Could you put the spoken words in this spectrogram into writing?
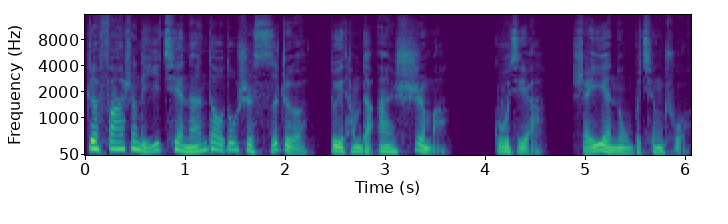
这发生的一切难道都是死者对他们的暗示吗？估计啊，谁也弄不清楚。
